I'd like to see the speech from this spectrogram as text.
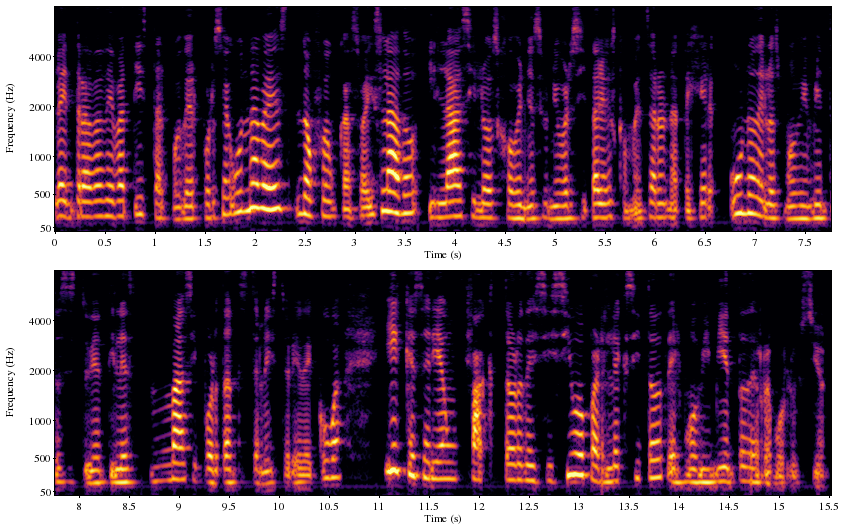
la entrada de Batista al poder por segunda vez no fue un caso aislado y las y los jóvenes universitarios comenzaron a tejer uno de los movimientos estudiantiles más importantes de la historia de Cuba y que sería un factor decisivo para el éxito del movimiento de revolución.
